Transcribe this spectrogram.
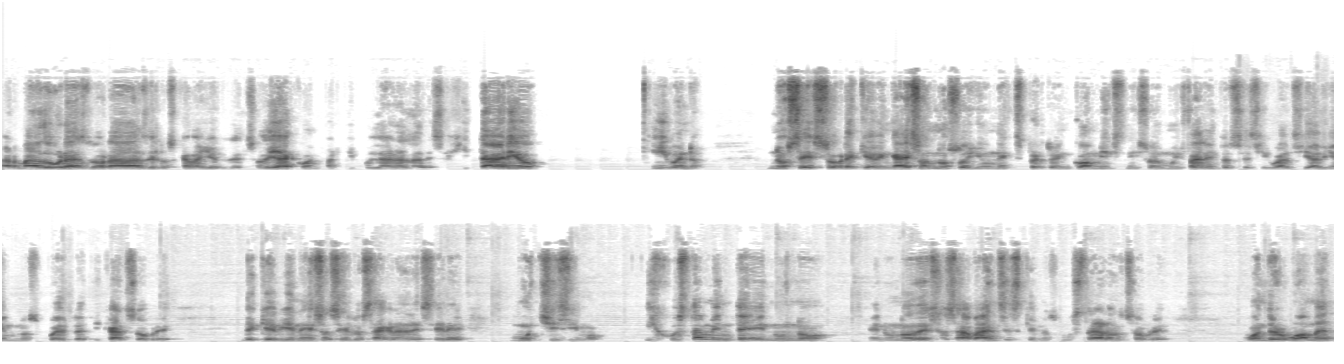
armaduras doradas de los caballeros del Zodiaco, en particular a la de Sagitario. Y bueno, no sé sobre qué venga eso, no soy un experto en cómics ni soy muy fan, entonces igual si alguien nos puede platicar sobre de qué viene eso, se los agradeceré muchísimo. Y justamente en uno en uno de esos avances que nos mostraron sobre Wonder Woman,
